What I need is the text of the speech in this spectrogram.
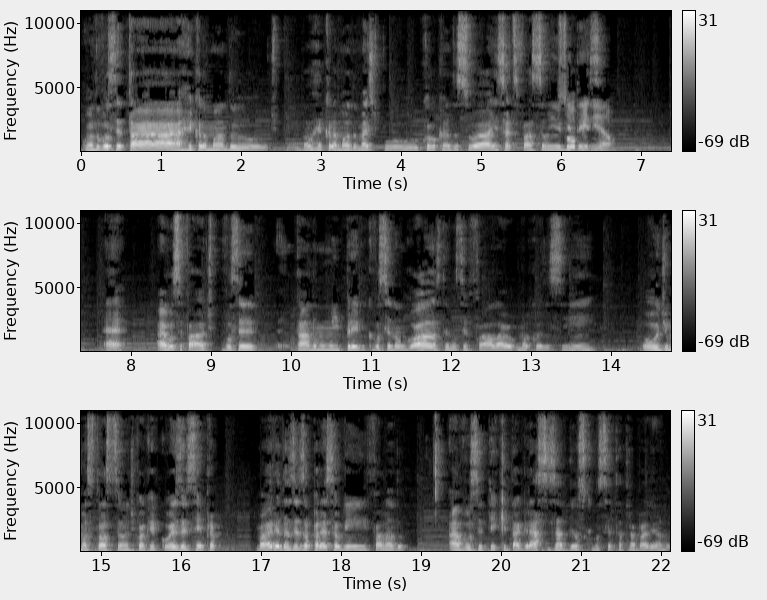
quando você tá reclamando, tipo, não reclamando, mas tipo, colocando sua insatisfação em evidência. Sua opinião. É. Aí você fala, tipo, você tá num emprego que você não gosta, você fala alguma coisa assim, ou de uma situação de qualquer coisa, e sempre, a maioria das vezes aparece alguém falando: Ah, você tem que dar graças a Deus que você tá trabalhando.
